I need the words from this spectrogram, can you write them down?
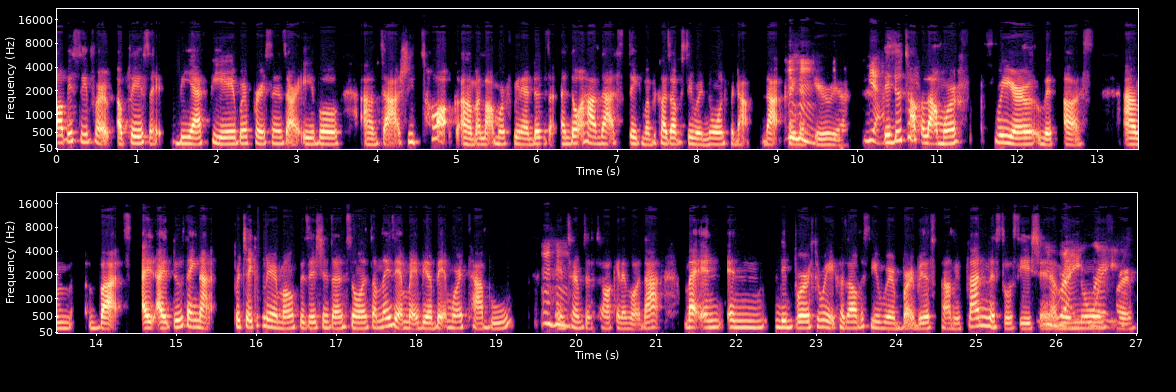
obviously for a place like BFPA where persons are able um, to actually talk um, a lot more freely and, does, and don't have that stigma because obviously we're known for that that kind mm-hmm. of area. Yeah, they do talk a lot more freer with us. Um, but I, I do think that particularly among physicians and so on, sometimes it might be a bit more taboo mm-hmm. in terms of talking about that. But in in the birth rate, because obviously we're Barbados Family Planning Association and right, we're known right. for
